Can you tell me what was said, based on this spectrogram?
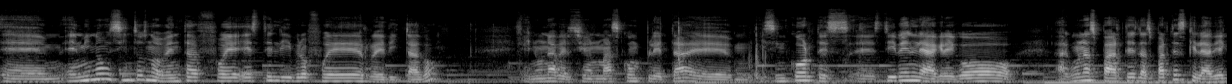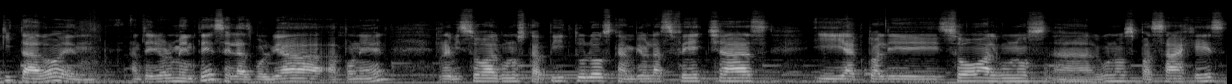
Em, en 1990 fue, este libro fue reeditado en una versión más completa em, y sin cortes. Eh, Steven le agregó algunas partes, las partes que le había quitado en, anteriormente, se las volvió a poner revisó algunos capítulos, cambió las fechas y actualizó algunos, algunos pasajes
